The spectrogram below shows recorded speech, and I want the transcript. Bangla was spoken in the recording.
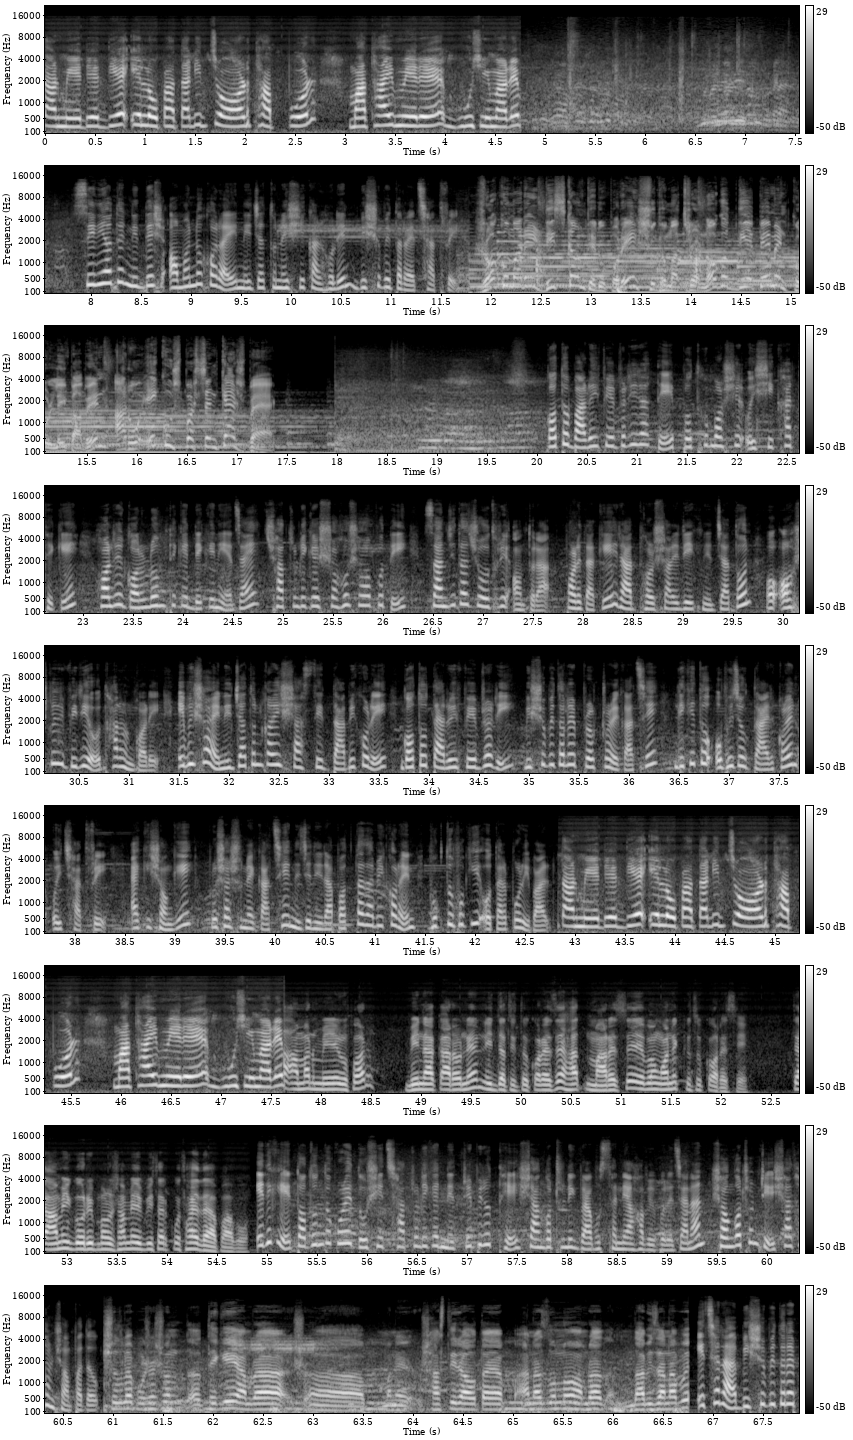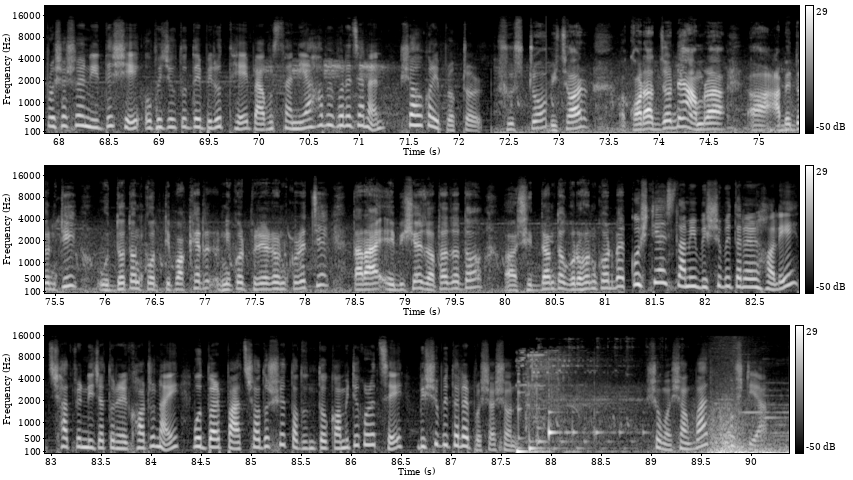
তার মেয়েদের দিয়ে এলো পাতারি চর থাপ্পড় মাথায় মেরে ঘুষি মারে। সিনিয়রদের নির্দেশ অমান্য করায় নির্যাতনের শিকার হলেন বিশ্ববিদ্যালয়ের ছাত্রী। রকমারের ডিসকাউন্টের উপরে শুধুমাত্র নগদ দিয়ে পেমেন্ট করলেই পাবেন আরও একুশ পার্সেন্ট ক্যাশব্যাক গত বারোই ফেব্রুয়ারি রাতে প্রথম বর্ষের ওই শিক্ষার্থীকে হলের গণরুম থেকে ডেকে নিয়ে যায় ছাত্রলীগের সহসভাপতি সঞ্জিতা চৌধুরী অন্তরা। পরে তাকে রাতভর শারীরিক নির্যাতন ও অশ্লীল ভিডিও ধারণ করে। এ বিষয়ে নির্যাতনকারীর শাস্তির দাবি করে গত তেরোই ফেব্রুয়ারি বিশ্ববিদ্যালয়ের প্রক্টরের কাছে লিখিত অভিযোগ দায়ের করেন ওই ছাত্রী। একই সঙ্গে প্রশাসনের কাছে নিজের নিরাপত্তা দাবি করেন ভুক্তভোগী ও তার পরিবার। তার মেয়েদের দিয়ে এলো পাতারি চর থাপ্পড় মাথায় মেরে ঘুষি মারে। আমার মেয়ের উপর বিনা কারণে নির্যাতিত করেছে হাত মারেছে এবং অনেক কিছু করেছে। তো আমি গরিব মানুষ আমি এই বিচার কোথায় দেওয়া পাবো? এদিকে তদন্ত করে দোষী ছাত্রলীগের নেত্রীর বিরুদ্ধে সাংগঠনিক ব্যবস্থা নেওয়া হবে বলে জানান সংগঠনটির সাধারণ সম্পাদক। বিশ্ববিদ্যালয় প্রশাসন থেকে আমরা মানে শাস্তির আওতায় আনার জন্য আমরা দাবি জানাব। এছাড়া বিশ্ববিদ্যালয় প্রশাসনের নির্দেশে অভিযুক্তদের বিরুদ্ধে ব্যবস্থা নেওয়া হবে বলে জানান সহকারী প্রক্টর। সুষ্ঠু বিচার করার জন্য আমরা আবেদনটি ঊর্ধ্বতন কর্তৃপক্ষের নিকট প্রেরণ করেছি। তারা এই বিষয়ে যথাযথ সিদ্ধান্ত গ্রহণ করবে। কুষ্টিয়া ইসলামী বিশ্ববিদ্যালয়ের হলে ছাত্রের নির্যাতনের ঘটনায় বুধবার পাঁচ সদস্যের তদন্ত কমিটি করেছে বিশ্ববিদ্যালয় প্রশাসন। সময় সংবাদ কুষ্টিয়া।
